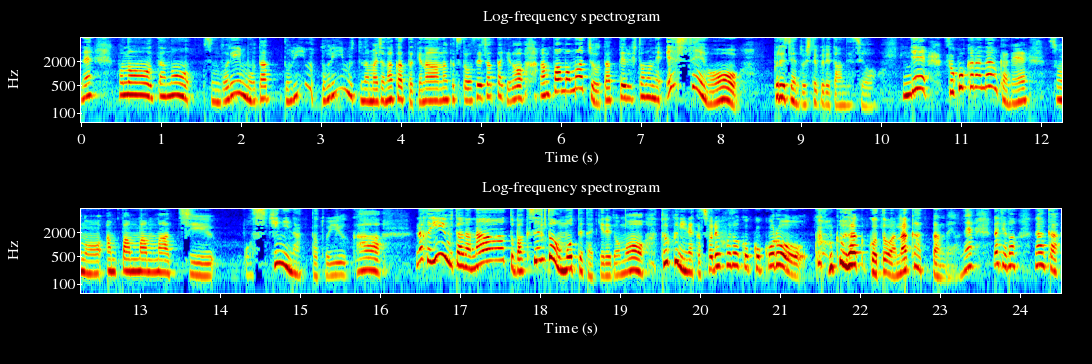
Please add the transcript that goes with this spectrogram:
ね。この歌の、そのドリームを歌、ドリーム、ドリームって名前じゃなかったっけな？なんかちょっと忘れちゃったけど、アンパンマンマーチを歌ってる人のね、エッセイをプレゼントしてくれたんですよ。で、そこからなんかね、そのアンパンマンマーチを好きになったというか、なんかいい歌だなぁと漠然とは思ってたけれども、特になんかそれほどこう心を砕くことはなかったんだよね。だけど、なんか、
